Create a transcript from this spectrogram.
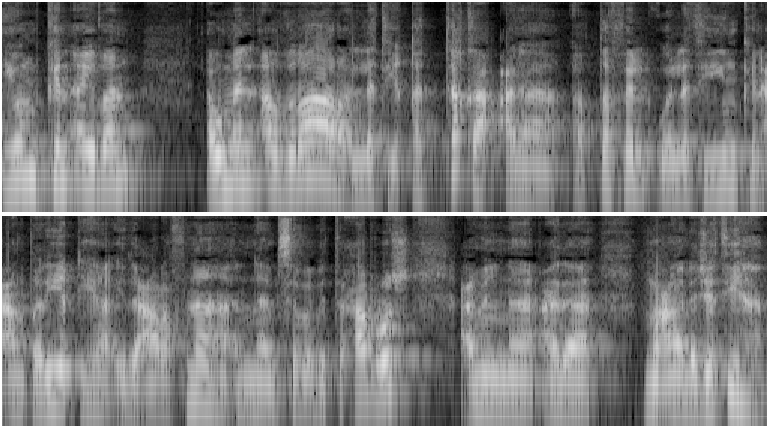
يمكن أيضا أو ما الأضرار التي قد تقع على الطفل والتي يمكن عن طريقها إذا عرفناها أنها بسبب التحرش عملنا على معالجتها.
